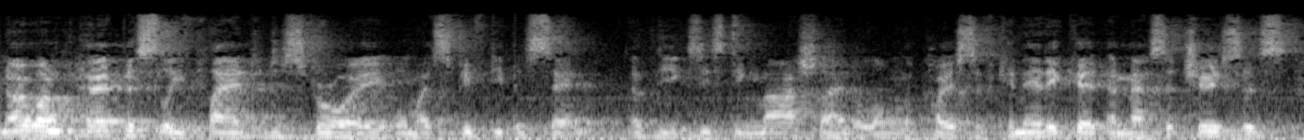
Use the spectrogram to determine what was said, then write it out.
No one purposely planned to destroy almost 50% of the existing marshland along the coast of Connecticut and Massachusetts.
